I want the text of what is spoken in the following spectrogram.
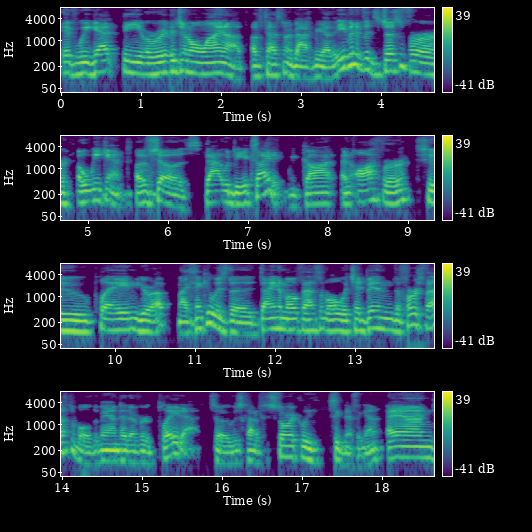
if we get the original lineup of Testament back together, even if it's just for a weekend of shows, that would be exciting. We got an offer to play in Europe. I think it was the Dynamo Festival, which had been the first festival the band had ever played at. So it was kind of historically significant. And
